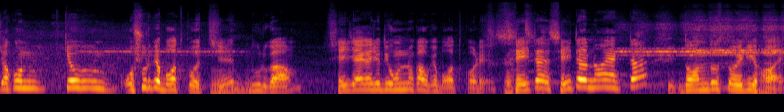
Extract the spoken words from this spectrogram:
যখন কেউ অসুরকে বধ করছে দুর্গা সেই জায়গায় যদি অন্য কাউকে বধ করে সেইটা সেইটা নয় একটা দ্বন্দ্ব তৈরি হয়।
